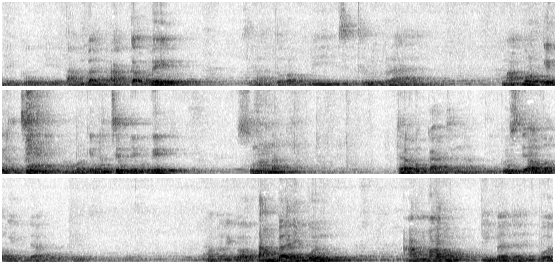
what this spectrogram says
Niku ya tambah raket le silaturahmi seduluran. Makmur ke masjid, makmur ke masjid niku nggih sunnah dawuh Kanjeng Nabi Gusti Allah nggih dawuh menika tambahipun amal ibadahipun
